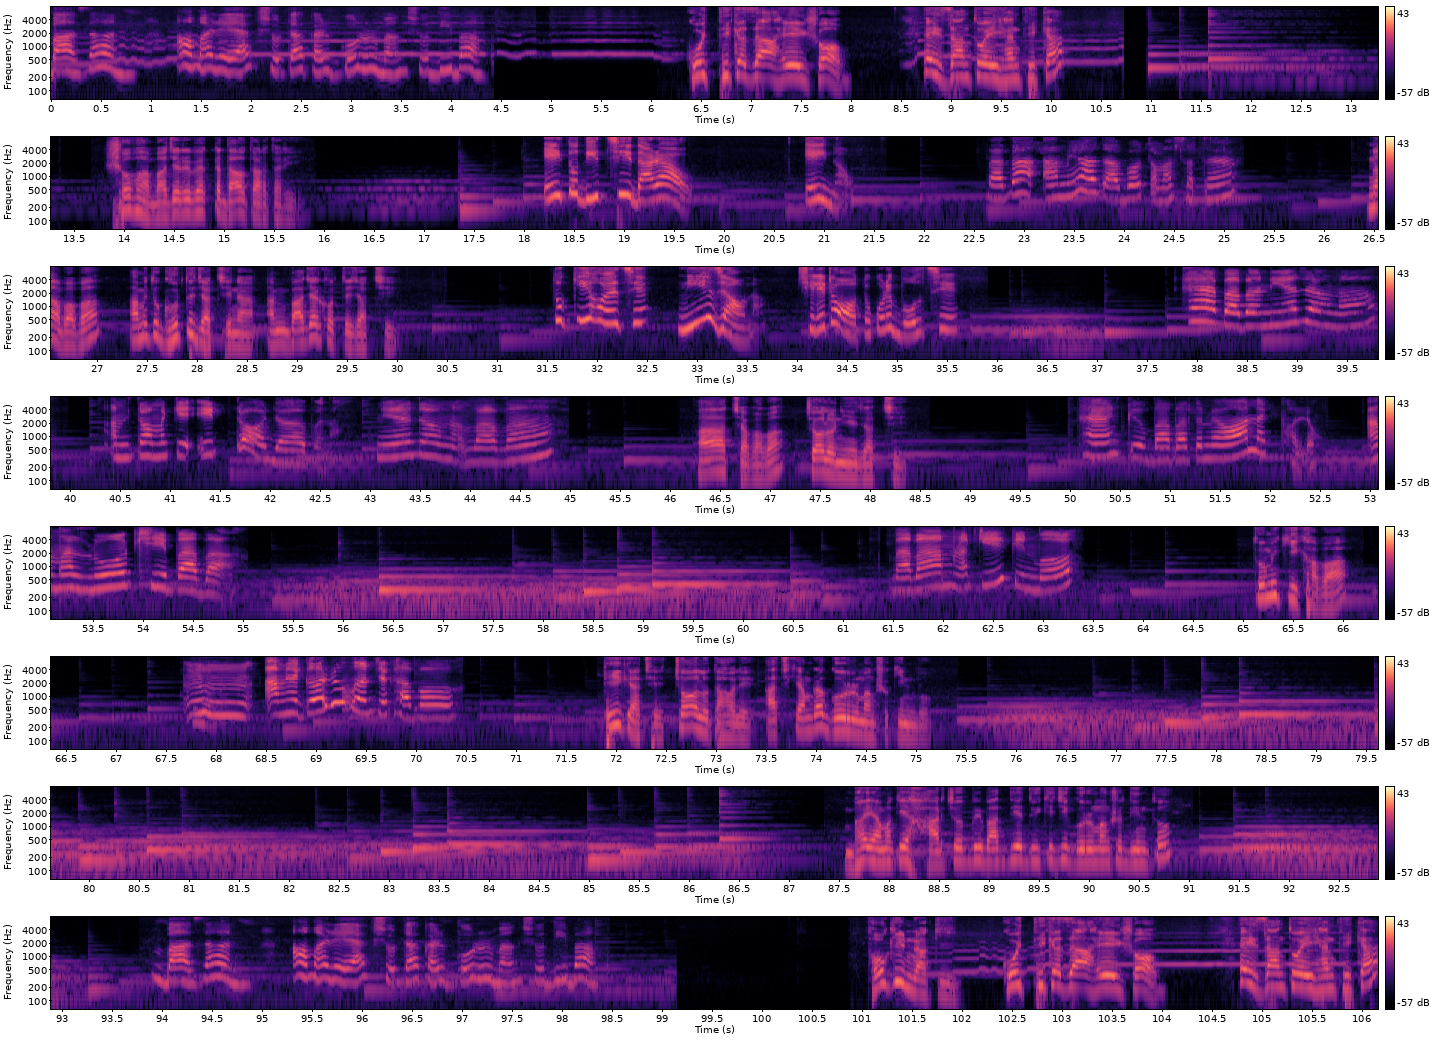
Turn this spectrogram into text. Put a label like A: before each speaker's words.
A: বাজান আমারে একশো টাকার গরুর মাংস দিবা।
B: কই থেকে যা হে সব এই জানতো এইখান থেকে। শোভা বাজারের ব্যাগটা দাও তাড়াতাড়ি।
A: এই তো দিচ্ছি দাঁড়াও। এই নাও।
C: বাবা আমিও যাব তোমার সাথে।
B: না বাবা। আমি তো ঘুরতে যাচ্ছি না আমি বাজার করতে যাচ্ছি।
A: তো কি হয়েছে? নিয়ে যাও না। ছেলেটা অত করে বলছে।
C: হ্যাঁ বাবা নিয়ে যাও না। আমি তো আমাকে একটু যাব না। নিয়ে যাও না বাবা।
B: আচ্ছা বাবা চলো নিয়ে যাচ্ছি।
C: থ্যাংক ইউ বাবা তুমি অনেক ভালো। আমার লক্ষ্মী বাবা। বাবা আমরা কি কিনবো?
B: তুমি কি খাবা?
C: আমি গরু মাংস খাব।
B: ঠিক আছে চলো তাহলে আজকে আমরা গরুর মাংস কিনবো। ভাই আমাকে হাড় চর্বি বাদ দিয়ে দুই কেজি গরুর মাংস দিন তো।
A: বাজান আমারে একশো টাকার গরুর মাংস দিবা।
B: ফকির নাকি? কই থেকে যা হে সব এই জানতো এইখান থেকে।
